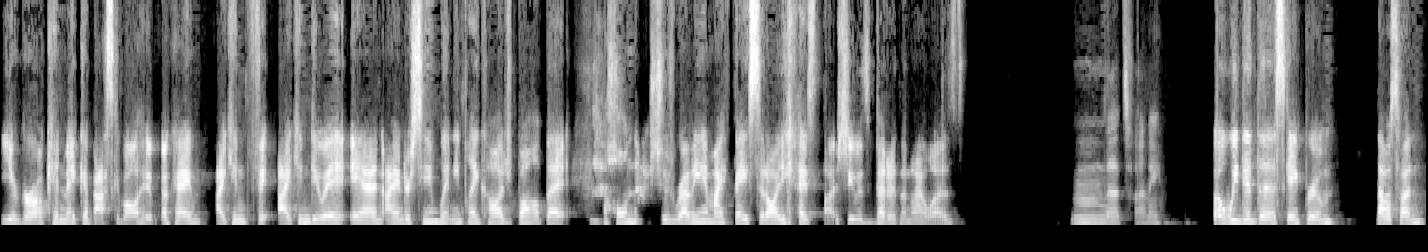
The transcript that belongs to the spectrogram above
your girl can make a basketball hoop. Okay, I can fi- I can do it, and I understand Whitney played college ball, but the whole night she was rubbing in my face that all you guys thought she was better than I was. Mm, that's funny. But we did the escape room. That was fun.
